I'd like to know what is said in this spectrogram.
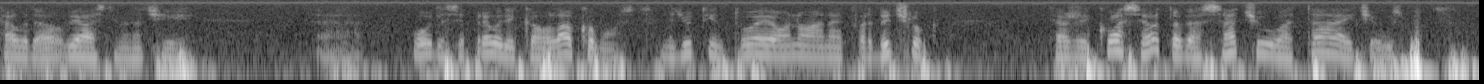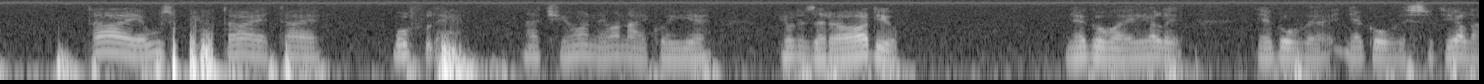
kako da objasnimo, znači, ovdje se prevodi kao lakomost, međutim, to je ono, onaj tvrdičluk, kaže, ko se od toga sačuva, taj će uspjet. taj je uspio, taj je, taj je mufle. Znači on je onaj koji je jeli, zaradio. Njegova je, jeli, njegove, njegove su djela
